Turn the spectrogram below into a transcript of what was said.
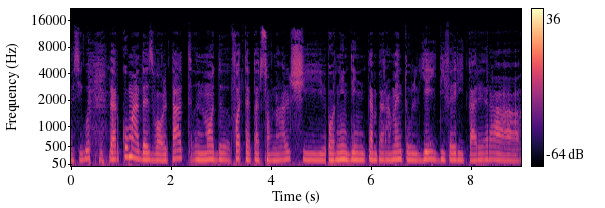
100% sigur, dar cum a dezvoltat în mod foarte personal și pornind din temperamentul ei diferit, care era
